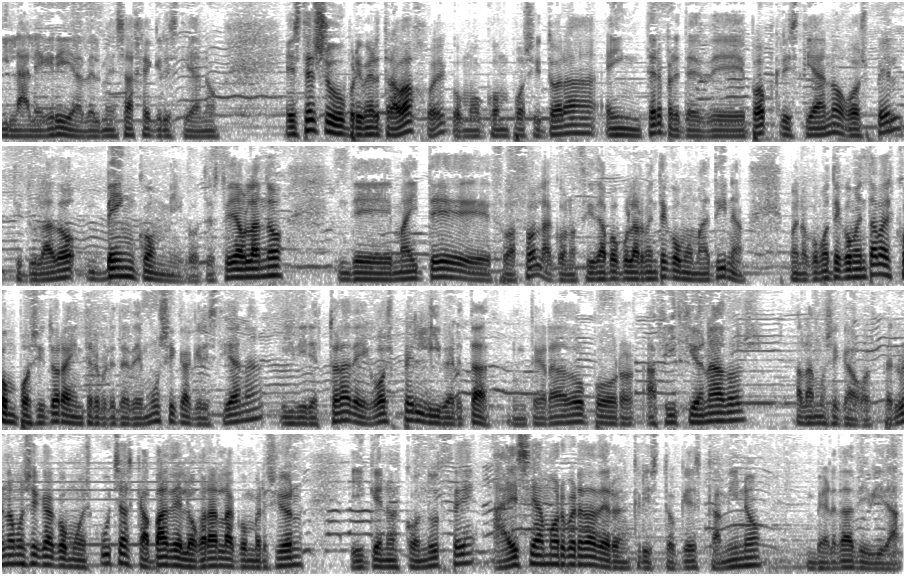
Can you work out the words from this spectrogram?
y la alegría del mensaje cristiano. Este es su primer trabajo ¿eh? como compositora e intérprete de pop cristiano gospel titulado Ven conmigo. Te estoy hablando de Maite Zuazola, conocida popularmente como Matina. Bueno, como te comentaba, es compositora e intérprete de música cristiana y directora de Gospel Libertad, integrado por aficionados a la música gospel. Una música como escuchas capaz de lograr la conversión y que nos conduce a ese amor verdadero en Cristo, que es camino, verdad y vida.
